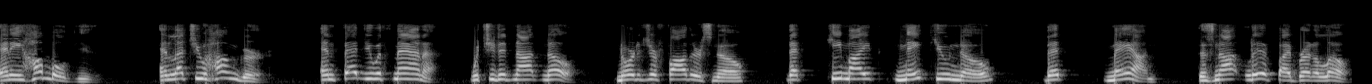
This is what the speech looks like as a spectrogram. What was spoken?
And he humbled you and let you hunger and fed you with manna, which you did not know, nor did your fathers know, that he might make you know that man does not live by bread alone.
